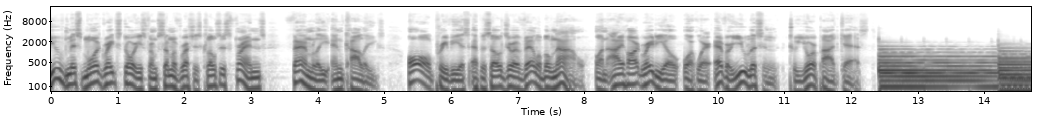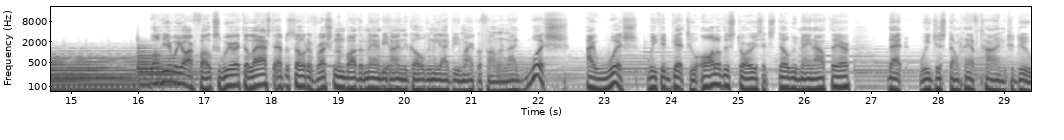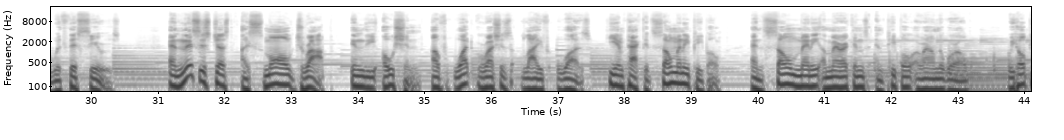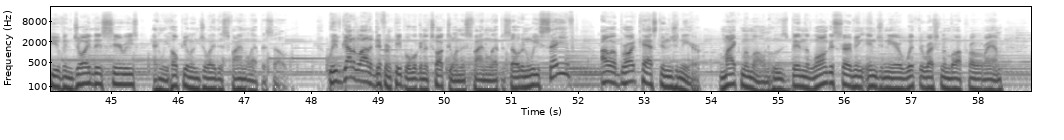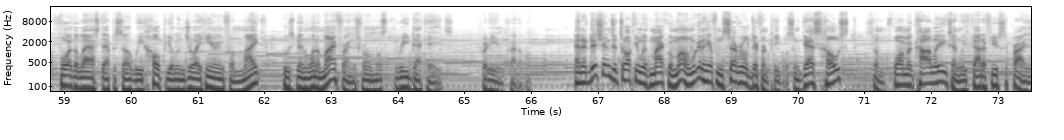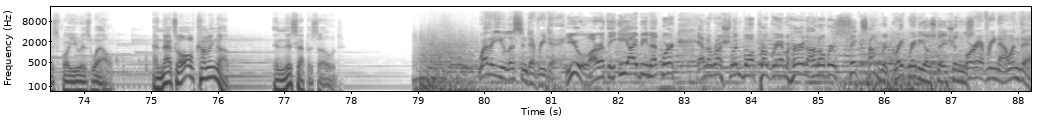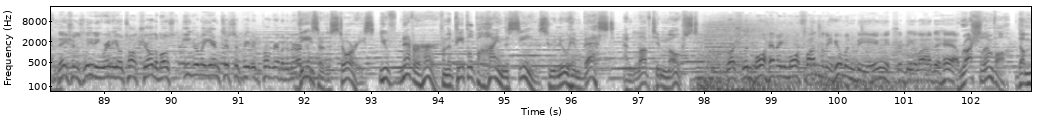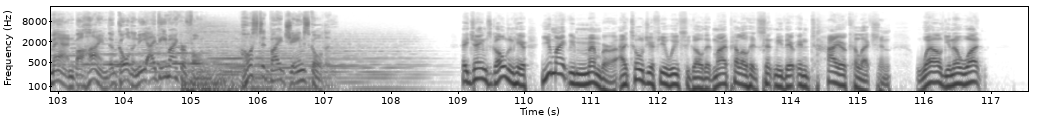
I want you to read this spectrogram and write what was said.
you've missed more great stories from some of Rush's closest friends, family, and colleagues. All previous episodes are available now on iHeartRadio or wherever you listen to your podcast. Well, here we are, folks. We're at the last episode of Rush Limbaugh, the man behind the golden EIB microphone, and I wish I wish we could get to all of the stories that still remain out there that we just don't have time to do with this series. And this is just a small drop in the ocean of what Rush's life was. He impacted so many people and so many Americans and people around the world. We hope you've enjoyed this series and we hope you'll enjoy this final episode. We've got a lot of different people we're going to talk to on this final episode, and we saved our broadcast engineer, Mike Mamone, who's been the longest serving engineer with the Rush Limbaugh program for the last episode. We hope you'll enjoy hearing from Mike, who's been one of my friends for almost three decades. Pretty incredible. In addition to talking with Mike Mamone, we're going to hear from several different people some guest hosts, some former colleagues, and we've got a few surprises for you as well. And that's all coming up in this episode. Whether you listened every day, You are at the EIB network and the Rush Limbaugh program heard on over 600 great radio stations. or every now and then, Nation's leading radio talk show, the most eagerly anticipated program in America. these are the stories you've never heard from the people behind the scenes who knew him best and loved him most. Rush Limbaugh having more fun than a human being should be allowed to have. Rush Limbaugh, the man behind the golden EIB microphone. Hosted by James Golden. Hey, James Golden here. You might remember I told you a few weeks ago that My Pillow had sent me their entire collection. Well, you know what?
